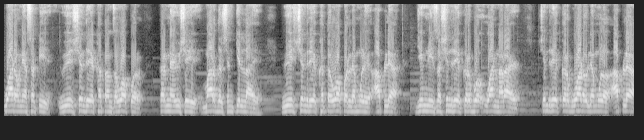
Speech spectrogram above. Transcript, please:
वाढवण्यासाठी विविध सेंद्रिय खतांचा वापर करण्याविषयी मार्गदर्शन केलं आहे. विविध सेंद्रिय खतं वापरल्यामुळे आपल्या जमिनीचा सेंद्रिय कर्ब वाढणार आहे. सेंद्रिय कर्ब वाढवल्यामुळं आपल्या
